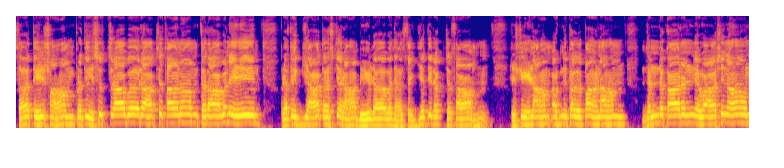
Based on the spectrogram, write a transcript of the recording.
स तेषा प्रति शुश्राव राक्षसानाम तदा वने प्रतिज्ञातश्चराबीड वध संयति रक्षसाम। ऋषीणाम अग्निकल्पानाम दंडकारण्यवासिनाम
